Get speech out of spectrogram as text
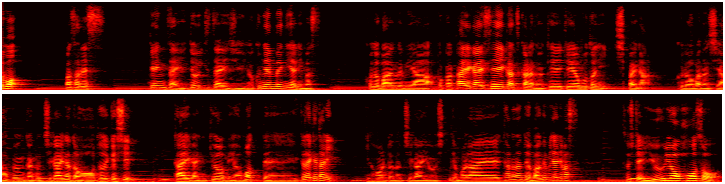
うも、マサです。現在、ドイツ在住6年目になります。この番組は、僕は海外生活からの経験をもとに、失敗談、苦労話や文化の違いなどをお届けし、海外に興味を持っていただけたり、日本との違いを知ってもらえたらなという番組になります。そして、有料放送、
